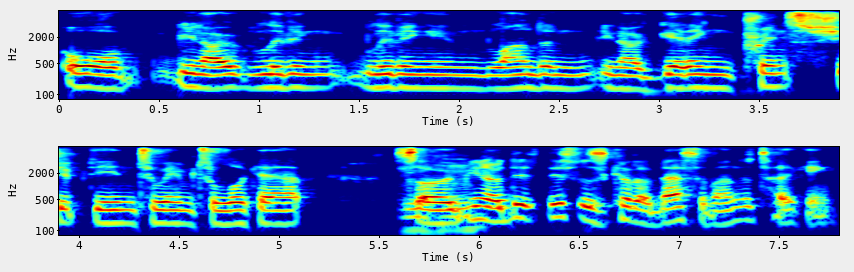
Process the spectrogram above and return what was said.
or you know living living in London, you know, getting prints shipped in to him to look at. So Mhm. you know this this was kind of a massive undertaking.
